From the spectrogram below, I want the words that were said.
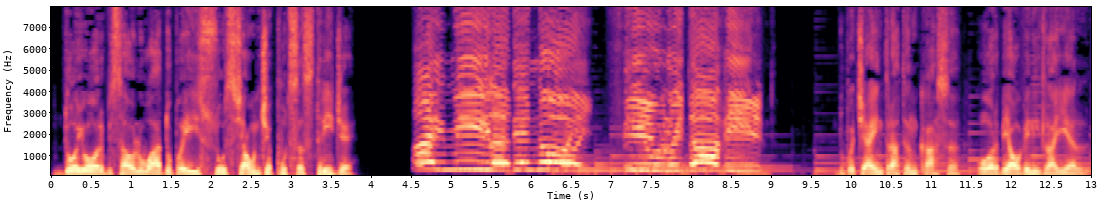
doi orbi s-au luat după Iisus și au început să strige. Ai milă de noi, fiul lui David! După ce a intrat în casă, orbii au venit la el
